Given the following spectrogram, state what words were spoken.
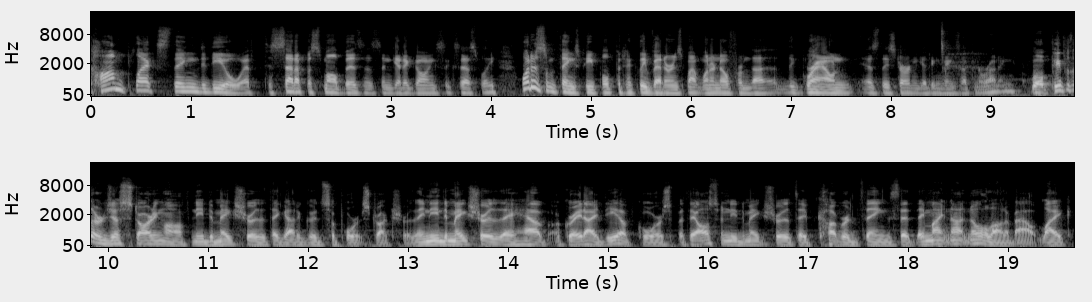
complex thing to deal with to set up a small business and get it going successfully. What are some things people, particularly veterans, might want to know from the, the ground as they start getting things up and running? Well, people that are just starting off need to make sure that they got a good support structure. They need to make sure that they have a great idea, of course, but they also need to make sure that they've covered things that they might not know a lot about, like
